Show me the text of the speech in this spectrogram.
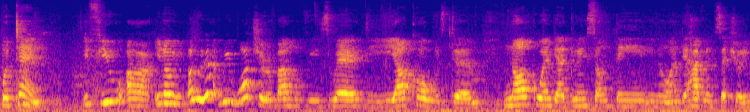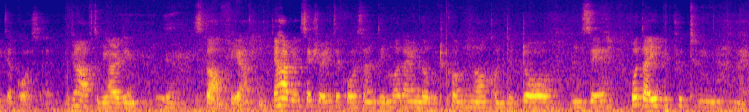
But then, if you are, you know, oh, we, we watch Yoruba movies where the Yako with the knock when they are doing something, you know, and they're having sexual intercourse. You don't have to be hiding Yeah. stuff, yeah. They're having sexual intercourse, and the mother in law would come knock on the door and say, What are you people doing? I'm like,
